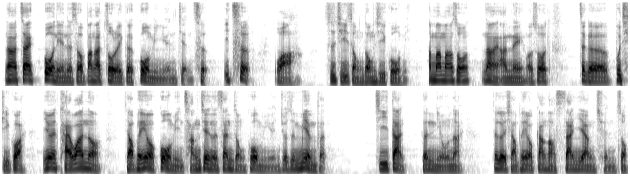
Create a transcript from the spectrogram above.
那在过年的时候，帮他做了一个过敏原检测，一测，哇，十几种东西过敏。他妈妈说：“那也安呢？”我说：“这个不奇怪，因为台湾哦，小朋友过敏常见的三种过敏原就是面粉、鸡蛋跟牛奶。这个小朋友刚好三样全中，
